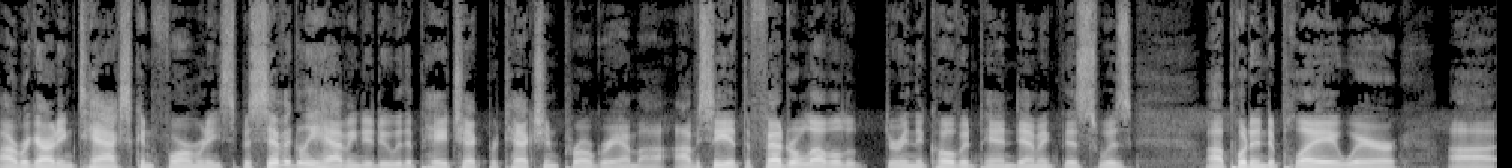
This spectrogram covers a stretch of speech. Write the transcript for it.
uh, regarding tax conformity, specifically having to do with the Paycheck Protection Program. Uh, obviously, at the federal level during the COVID pandemic, this was uh, put into play where uh,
